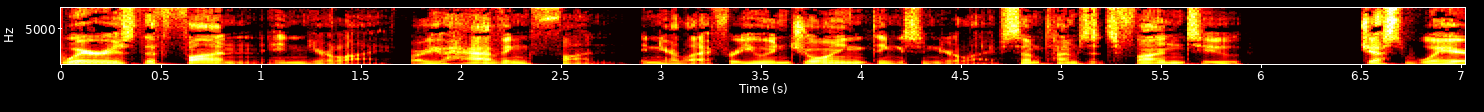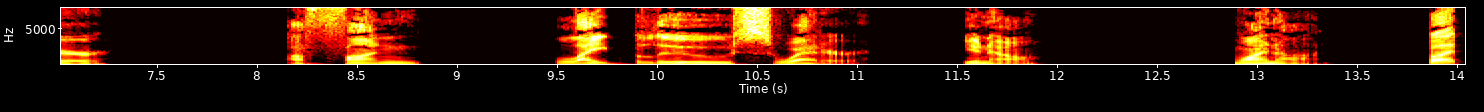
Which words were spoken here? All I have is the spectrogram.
Where is the fun in your life? Are you having fun in your life? Are you enjoying things in your life? Sometimes it's fun to just wear a fun light blue sweater, you know. Why not? But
